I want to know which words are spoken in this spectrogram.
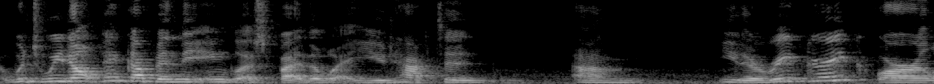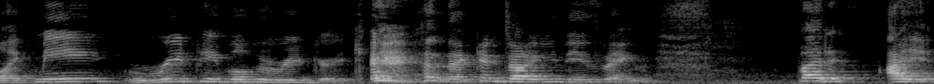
which we don't pick up in the English, by the way. You'd have to um, either read Greek or, like me, read people who read Greek that can tell you these things. But I,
